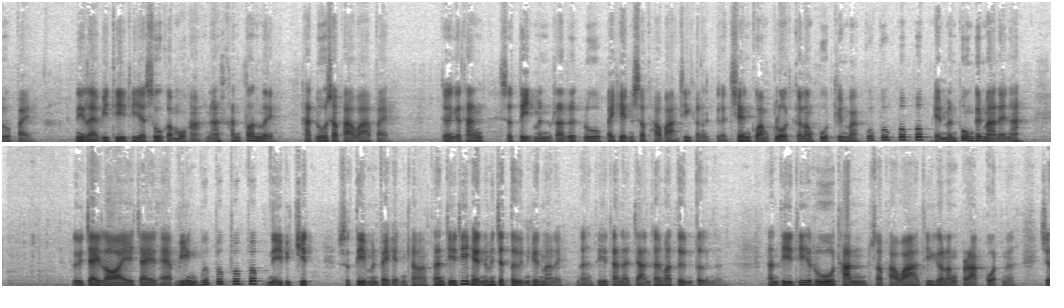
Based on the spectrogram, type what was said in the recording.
รู้ไป นี่แหละวิธีที่จะสู้กับโมหะนะขั้นต้นเลย หัดรู้สภาวะไป จนกระทั่งสติมันระลึกรู้ไปเห็นสภาวะที่กำลังเกิด เช่น ความโกรธกำลังปูดขึ้นมาปุ๊บปุ๊บปุ๊บปุ๊บเห็นมันพุ่งขึ้นมาเลยนะ หรือใจลอยใจแอบวิ่งปุ๊บปุ๊บปุ๊บปุ๊บหนีไปคิดสติมันไปเห็นเขาทันทีที่เห็นมันจะตื่นขึ้นมาเลยนะที่ท่านอาจารย์ท่านว่าตื่นตื่นนะทันทีที่รู้ทันสภาวะที่กำลังปรากฏนะจะ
